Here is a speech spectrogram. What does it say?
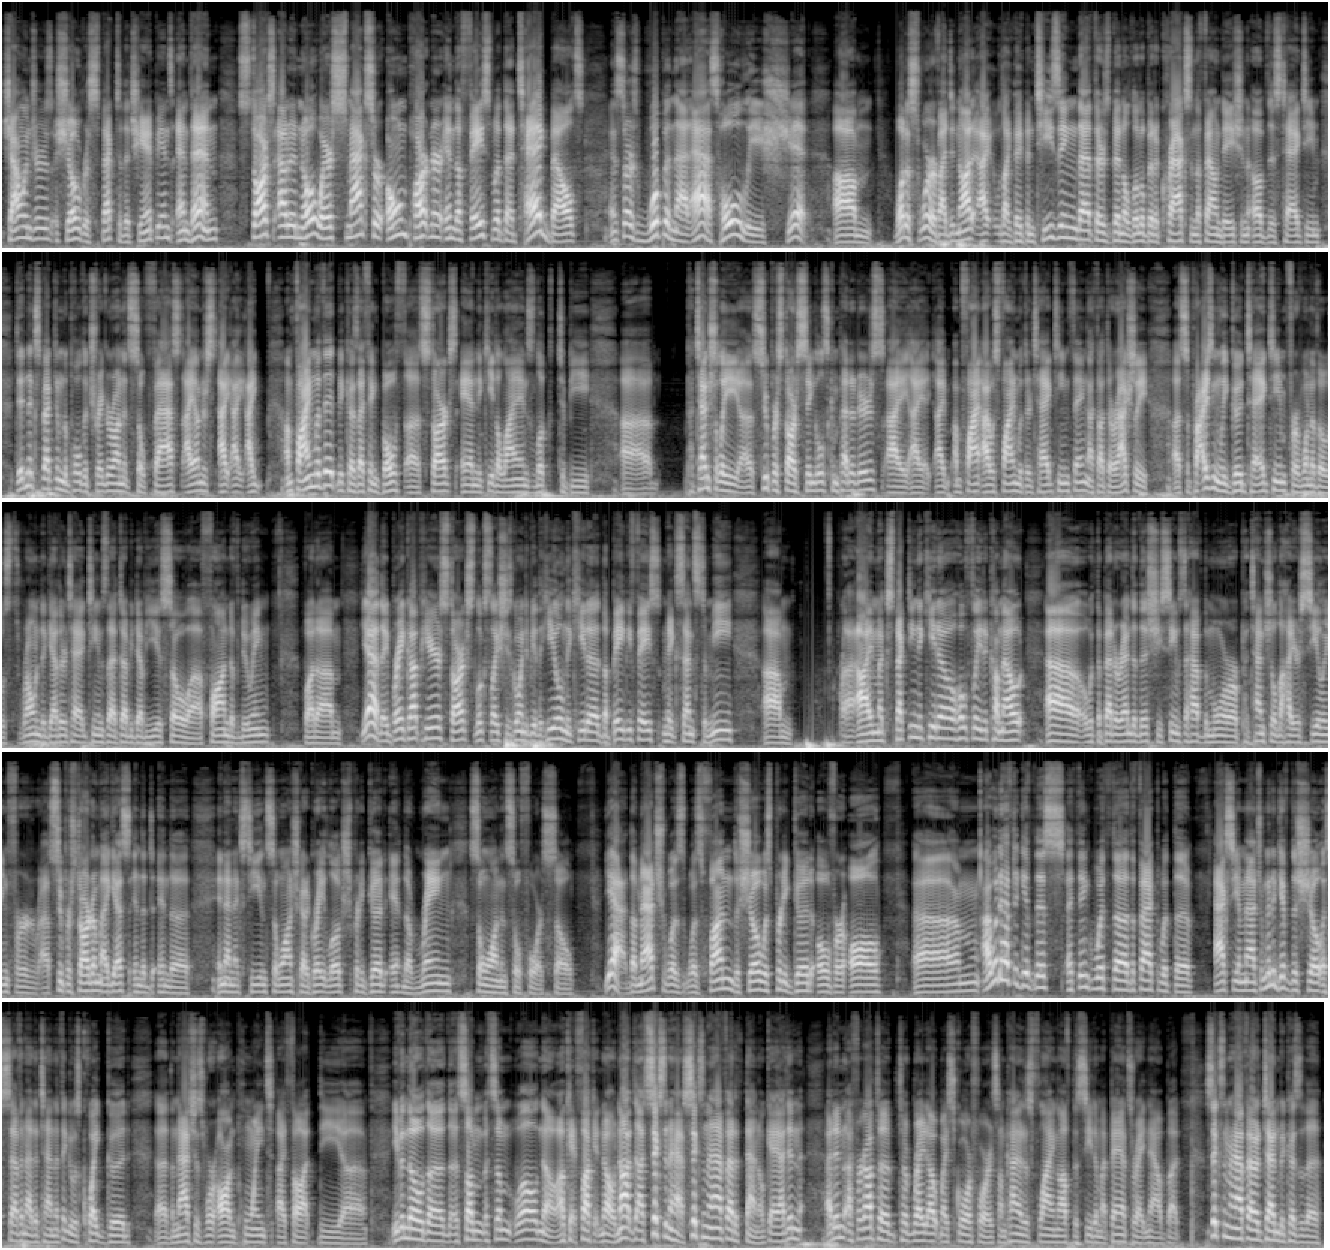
Challengers show respect to the champions, and then Starks out of nowhere smacks her own partner in the face with the tag belts and starts whooping that ass. Holy shit. Um, what a swerve. I did not I like they've been teasing that there's been a little bit of cracks in the foundation of this tag team. Didn't expect him to pull the trigger on it so fast. I understand I I, I I'm fine with it because I think both uh, Starks and Nikita Lyons look to be uh, potentially uh, superstar singles competitors. I, I, I am fine. I was fine with their tag team thing. I thought they were actually a surprisingly good tag team for one of those thrown together tag teams that WWE is so uh, fond of doing. But um, yeah, they break up here. Starks looks like she's going to be the heel. Nikita, the baby face, makes sense to me. Um, I'm expecting Nikita hopefully to come out uh, with the better end of this. She seems to have the more potential, the higher ceiling for uh, superstardom, I guess, in the in the in NXT and so on. She's got a great look. She's pretty good in the ring, so on and so forth. So yeah, the match was was fun. The show was pretty good overall. Um, I would have to give this, I think, with the the fact with the Axiom match. I'm going to give this show a 7 out of 10. I think it was quite good. Uh, the matches were on point. I thought the, uh, even though the, the, some, some, well, no, okay, fuck it. No, not, uh, six and a half, six and a half out of 10. Okay. I didn't, I didn't, I forgot to, to write out my score for it. So I'm kind of just flying off the seat of my pants right now, but six and a half out of 10 because of the,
